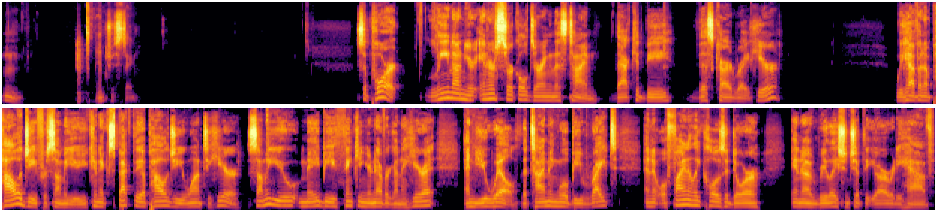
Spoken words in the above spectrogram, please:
Hmm. Interesting. Support. Lean on your inner circle during this time. That could be this card right here. We have an apology for some of you. You can expect the apology you want to hear. Some of you may be thinking you're never going to hear it, and you will. The timing will be right, and it will finally close a door in a relationship that you already have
